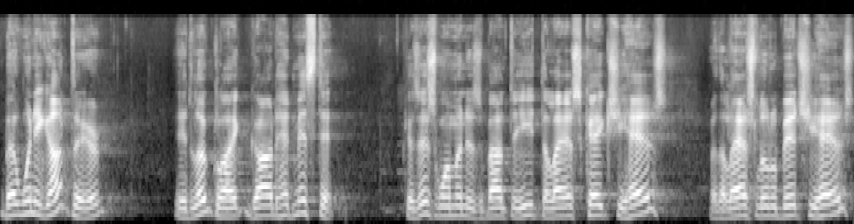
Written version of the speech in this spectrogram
But when he got there, it looked like God had missed it because this woman is about to eat the last cake she has, or the last little bit she has,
